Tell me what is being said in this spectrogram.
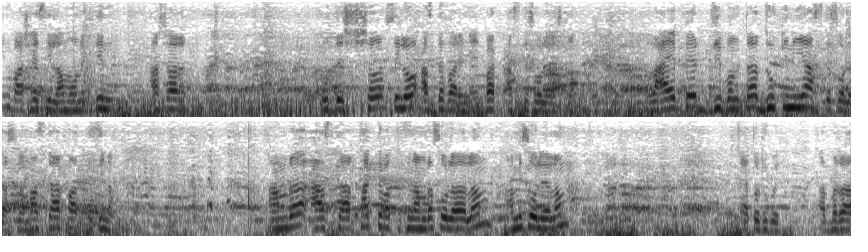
বাসায় ছিলাম, অনেকদিন আসার উদ্দেশ্য ছিল আসতে পারি নাই বাট আজকে চলে আসলাম। লাইফের জীবনটা ঝুঁকি নিয়ে আজকে চলে আসলাম, আজকে আর পারতেছি না। আমরা আজকে আর থাকতে পারতেছি না, আমরা চলে এলাম, আমি চলে এলাম। এতটুকুই। আপনারা,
